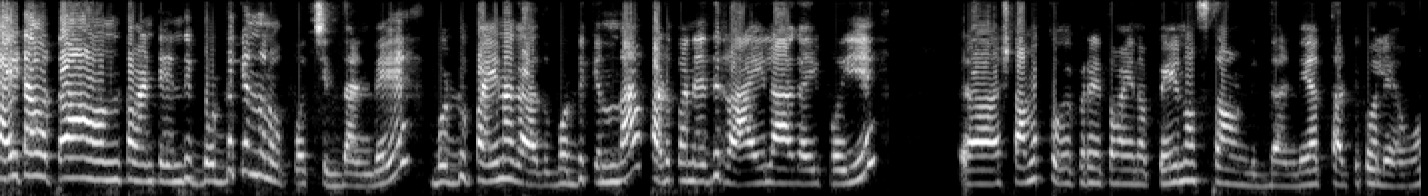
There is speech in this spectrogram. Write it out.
టైట్ అవుతా ఉండటం అంటే ఏంది? బొడ్డు కింద నొప్పి వచ్చిందండి బొడ్డు పైన కాదు బొడ్డు కింద కడుపు అనేది రాయిలాగా అయిపోయి స్టమక్ విపరీతమైన పెయిన్ వస్తూ ఉండిద్దండి. అది తట్టుకోలేము.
